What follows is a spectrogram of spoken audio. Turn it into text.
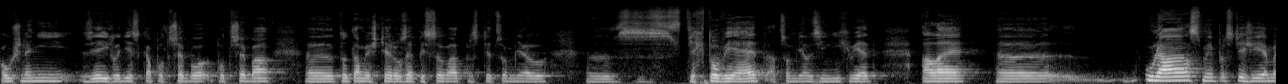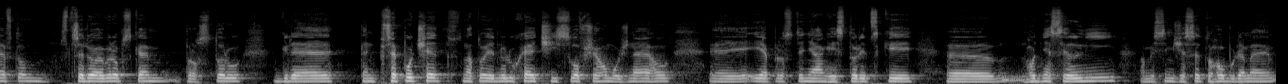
a už není z jejich hlediska potřeba, potřeba eh, to tam ještě rozepisovat, prostě co měl z těchto věd a co měl z jiných věd, ale u nás my prostě žijeme v tom středoevropském prostoru, kde ten přepočet na to jednoduché číslo všeho možného eh, je prostě nějak historicky eh, hodně silný a myslím, že se toho budeme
